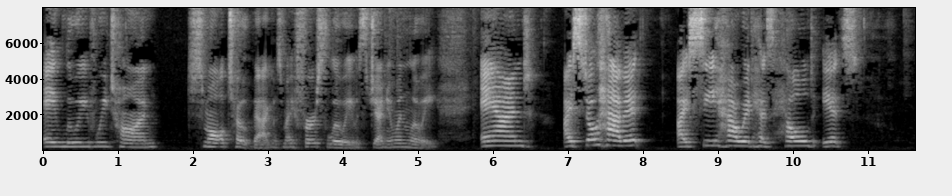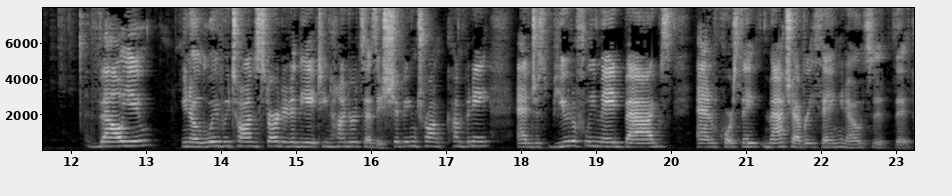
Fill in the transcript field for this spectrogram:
a Louis Vuitton small tote bag. It was my first Louis. It was genuine Louis. And I still have it. I see how it has held its value you know, Louis Vuitton started in the 1800s as a shipping trunk company and just beautifully made bags. And of course, they match everything. You know, the,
